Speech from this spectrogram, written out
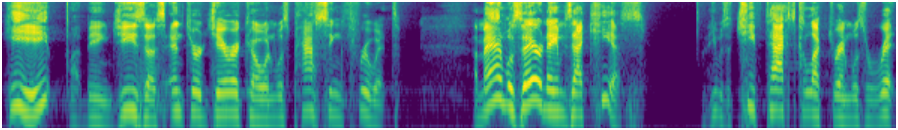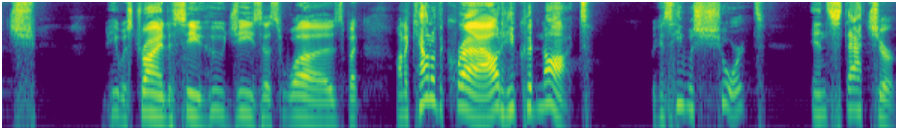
He, uh, being Jesus, entered Jericho and was passing through it. A man was there named Zacchaeus. He was a chief tax collector and was rich. He was trying to see who Jesus was, but on account of the crowd, he could not, because he was short in stature.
